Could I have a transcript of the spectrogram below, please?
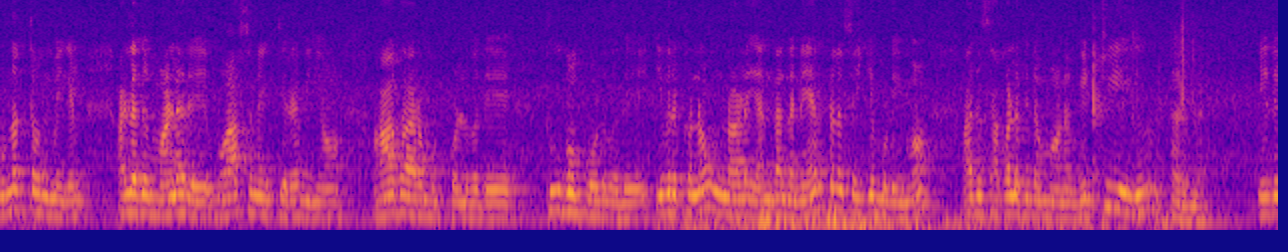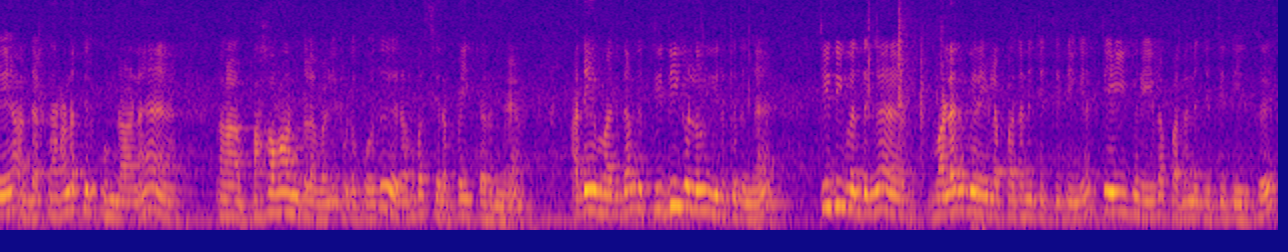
குணத்தன்மைகள் அல்லது மலர் வாசனை திரவியம் ஆகாரம் உட்கொள்வது தூபம் போடுவது இவருக்குன்னா உன்னால் எந்தெந்த நேரத்தில் செய்ய முடியுமோ அது சகல விதமான வெற்றியையும் தருங்க. இது அந்த கரணத்திற்குண்டான பகவான்களை வழிபடும் போது ரொம்ப சிறப்பை தருங்க. அதே மாதிரி தாங்க திதிகளும் இருக்குதுங்க. திதி வந்துங்க வளர் விரையில் பதினஞ்சு திதிங்க தேய் விரையில் பதினஞ்சு திதி இருக்குது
